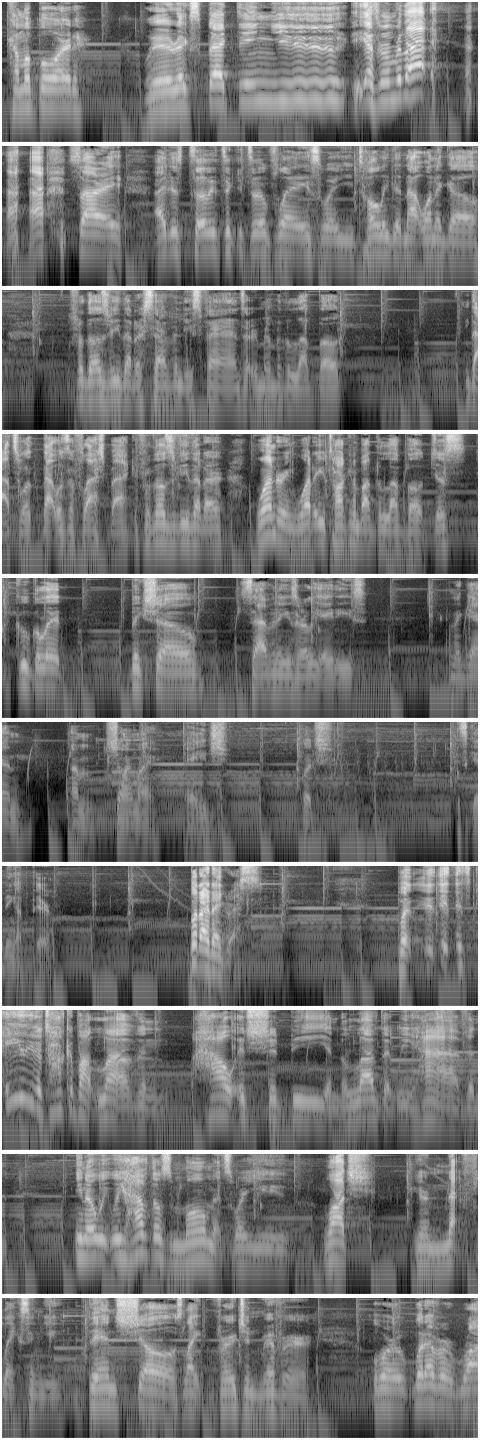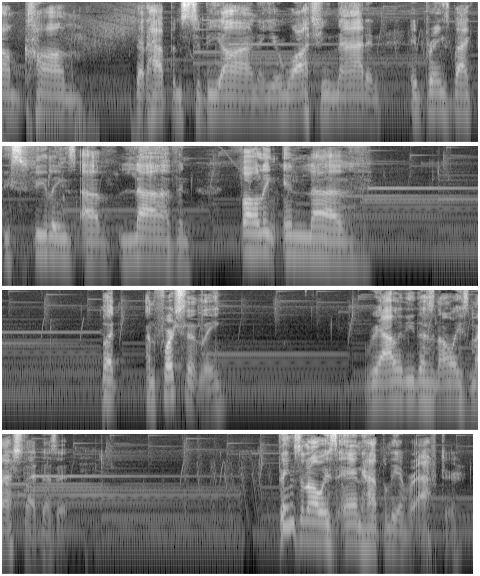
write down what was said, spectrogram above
Come aboard, we're expecting you. You guys remember that? Sorry, I just totally took you to a place where you totally did not want to go. For those of you that are 70s fans that remember the Love Boat, that's what that was a flashback. And for those of you that are wondering, what are you talking about the Love Boat? Just Google it. Big show, 70s, early 80s. And again, I'm showing my age, which is getting up there. But I digress. But it, it, it's easy to talk about love and how it should be and the love that we have. And, you know, we, we have those moments where you watch your Netflix and you binge shows like Virgin River or whatever rom com that happens to be on, and you're watching that, and it brings back these feelings of love and falling in love. But unfortunately, reality doesn't always match that, does it? Things don't always end happily ever after.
